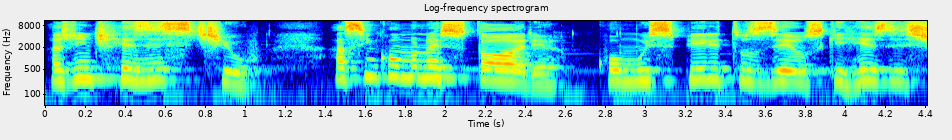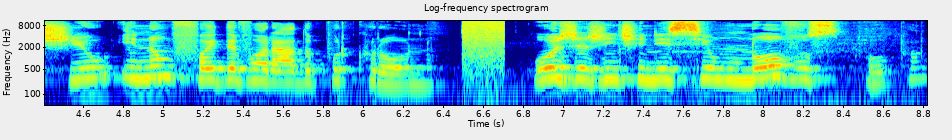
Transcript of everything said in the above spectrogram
A gente resistiu, assim como na história, como o espírito Zeus que resistiu e não foi devorado por Crono. Hoje a gente inicia um novo. Opa!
